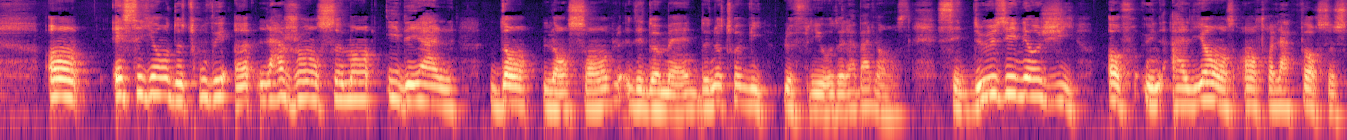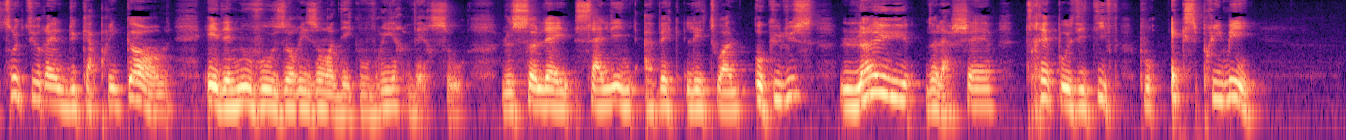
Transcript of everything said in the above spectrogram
en essayant de trouver un l'agencement idéal dans l'ensemble des domaines de notre vie, le fléau de la balance. Ces deux énergies offre une alliance entre la force structurelle du Capricorne et des nouveaux horizons à découvrir Verseau. Le Soleil s'aligne avec l'étoile Oculus, l'œil de la chair, très positif pour exprimer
